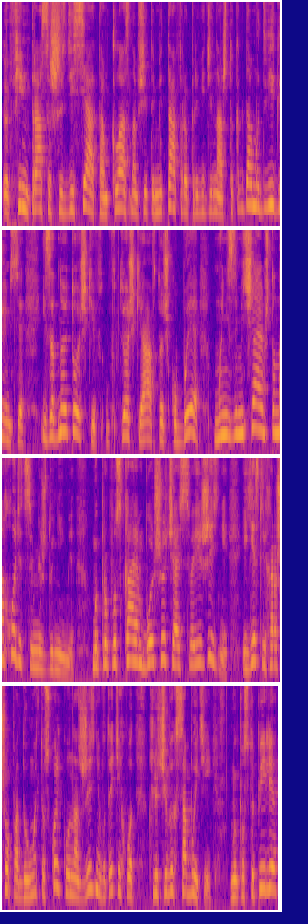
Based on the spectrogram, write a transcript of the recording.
фильм «Трасса 60», там классно вообще эта метафора приведена, что когда мы двигаемся из одной точки в точке А в точку Б, мы не замечаем, что находится между ними. Мы пропускаем большую часть своей жизни. И если хорошо подумать, то сколько у нас в жизни вот этих вот ключевых событий. Мы поступили,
